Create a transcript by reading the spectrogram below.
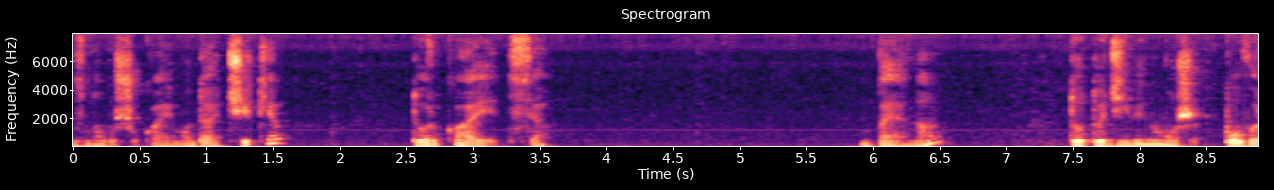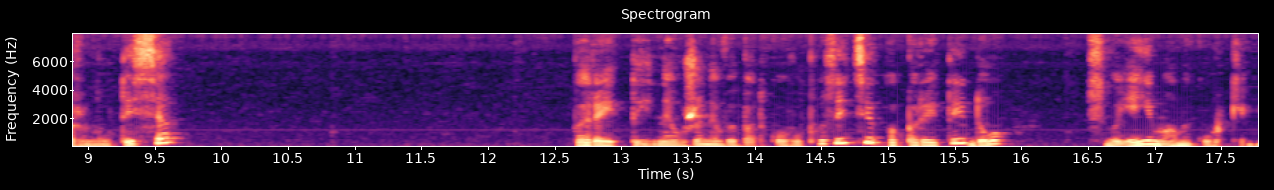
знову шукаємо датчики, торкається Бена, то тоді він може повернутися перейти не вже не випадкову позицію, а перейти до своєї мами курки.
